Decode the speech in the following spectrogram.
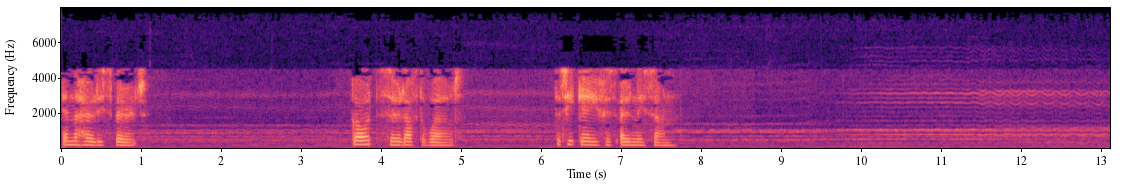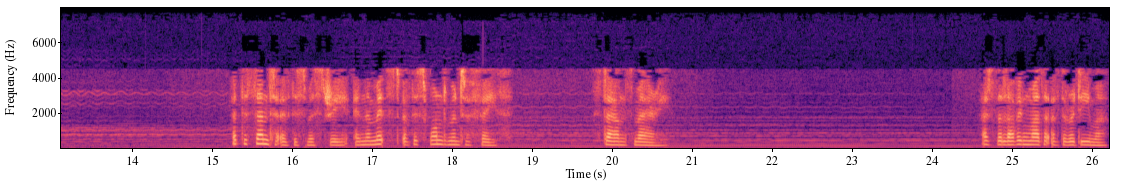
in the Holy Spirit. God so loved the world that he gave his only Son. At the centre of this mystery, in the midst of this wonderment of faith, stands Mary. As the loving mother of the Redeemer,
